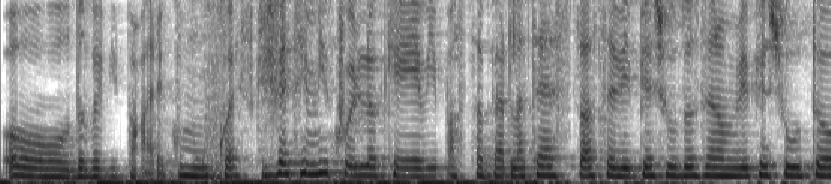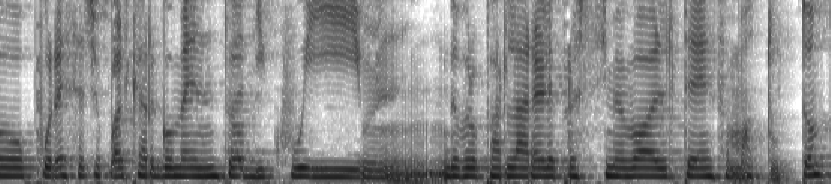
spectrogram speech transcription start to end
o dove vi pare. Comunque, scrivetemi quello che vi passa per la testa, se vi è piaciuto, se non vi è piaciuto, oppure se c'è qualche argomento di cui mm, dovrò parlare le prossime volte, insomma, tutto.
